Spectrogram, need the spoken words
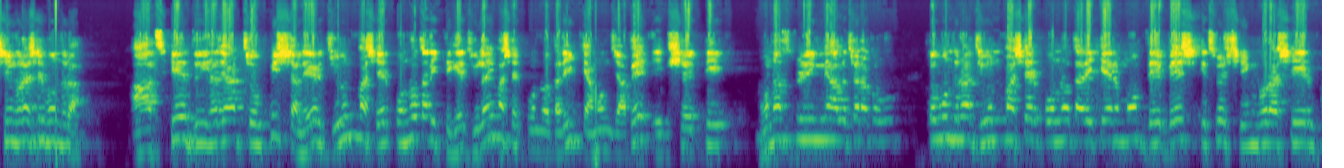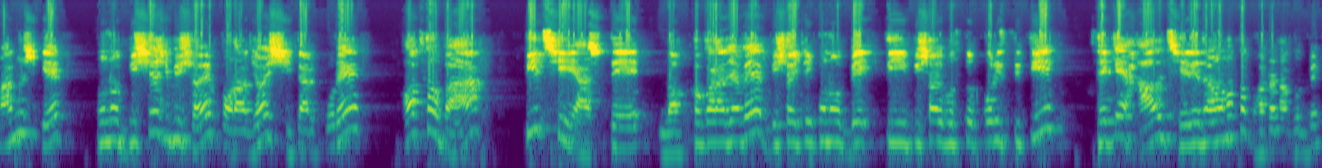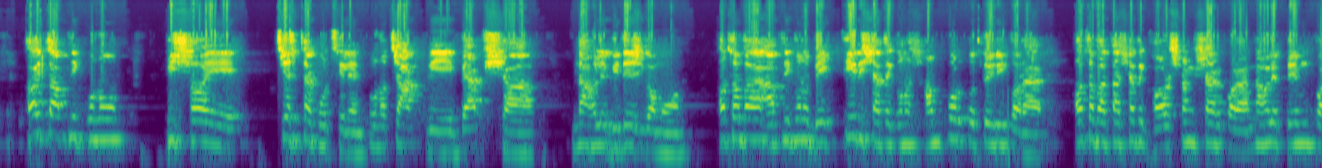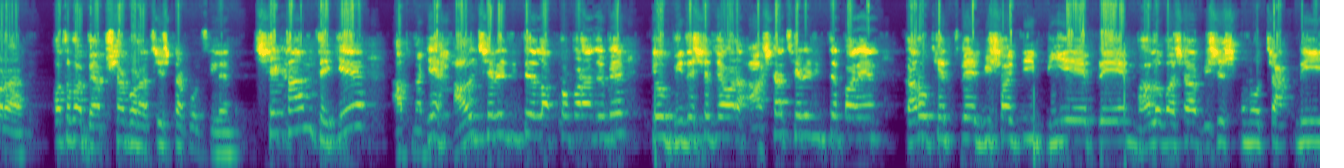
সিংহ রাশির বন্ধুরা, আজকে দুই হাজার চব্বিশ সালের জুন মাসের পনেরো তারিখ থেকে জুলাই মাসের পনেরো তারিখ কেমন যাবে এই বিষয়ে একটি বোনাস রিডিং নিয়ে আলোচনা করব। তো বন্ধুরা, জুন মাসের পনেরো তারিখের মধ্যে বেশ কিছু সিংহ রাশির মানুষকে কোনো বিশেষ বিষয়ে পরাজয় স্বীকার করে অথবা পিছিয়ে আসতে লক্ষ্য করা যাবে। বিষয়টি কোনো ব্যক্তি, বিষয়বস্তু, পরিস্থিতি থেকে হাল ছেড়ে দেওয়ার মতো ঘটনা ঘটবে। হয়তো আপনি কোনো বিষয়ে চেষ্টা করছিলেন কোনো চাকরি, ব্যবসা, না হলে বিদেশ গমন, অথবা আপনি কোনো ব্যক্তির সাথে কোনো সম্পর্ক তৈরি করার, অথবা তার সাথে ঘর সংসার করার, না হলে প্রেম করার, অথবা ব্যবসা করার চেষ্টা করছিলেন, সেখান থেকে আপনাকে হাল ছেড়ে দিতে লক্ষ্য করা যাবে। কেউ বিদেশে যাওয়ার আশা ছেড়ে দিতে পারেন। কারও ক্ষেত্রে বিষয়টি বিয়ে, প্রেম, ভালোবাসা, বিশেষ কোনো চাকরি,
